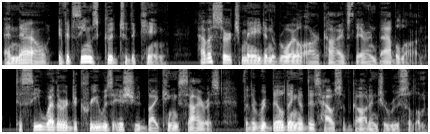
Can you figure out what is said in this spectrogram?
And now, if it seems good to the king, have a search made in the royal archives there in Babylon, to see whether a decree was issued by King Cyrus for the rebuilding of this house of God in Jerusalem.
